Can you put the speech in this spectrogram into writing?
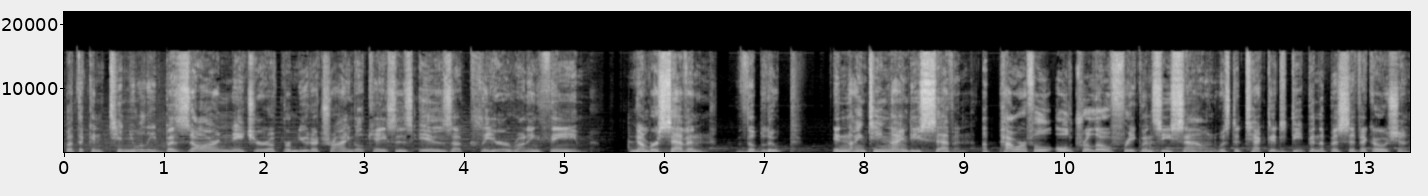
But the continually bizarre nature of Bermuda Triangle cases is a clear running theme. Number 7. The Bloop in 1997, a powerful ultra-low frequency sound was detected deep in the Pacific Ocean.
